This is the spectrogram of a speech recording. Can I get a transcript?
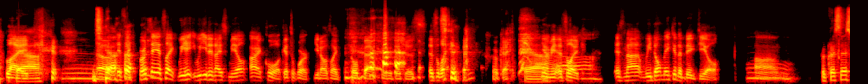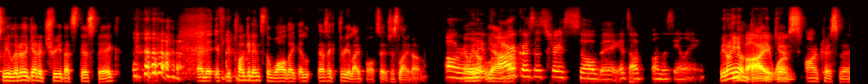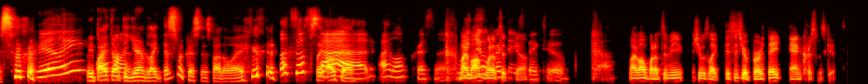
like Yeah. Mm. uh, Yeah. it's like birthday. It's like we we eat a nice meal. All right, cool. Get to work. You know, it's like go back to the dishes. It's like okay. Yeah. You know what I mean? It's like Oh. it's not. We don't make it a big deal. Mm. For Christmas, we literally get a tree that's this big, and it, if you plug it into the wall, like it, there's like three light bulbs that just light up. oh we really? don't- yeah. Our Christmas tree is so big. It's up on the ceiling. We don't You even buy buy, gifts on Christmas. Really? we buy Oh it throughout the year and be like, "This is for Christmas, by the way." That's so It's like, okay. sad. I love Christmas. My We mom went up to- birthdays yeah. big too. Yeah. My mom went up to me. She was like, "This is your birthday and Christmas gift."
